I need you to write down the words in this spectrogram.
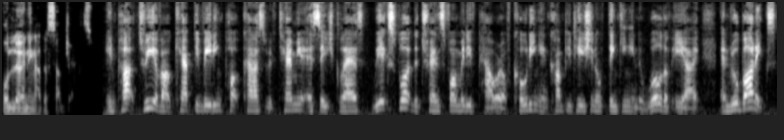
for learning other subjects. In part three of our captivating podcast with Tamir Shklaz, we explored the transformative power of coding and computational thinking in the world of AI and robotics.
